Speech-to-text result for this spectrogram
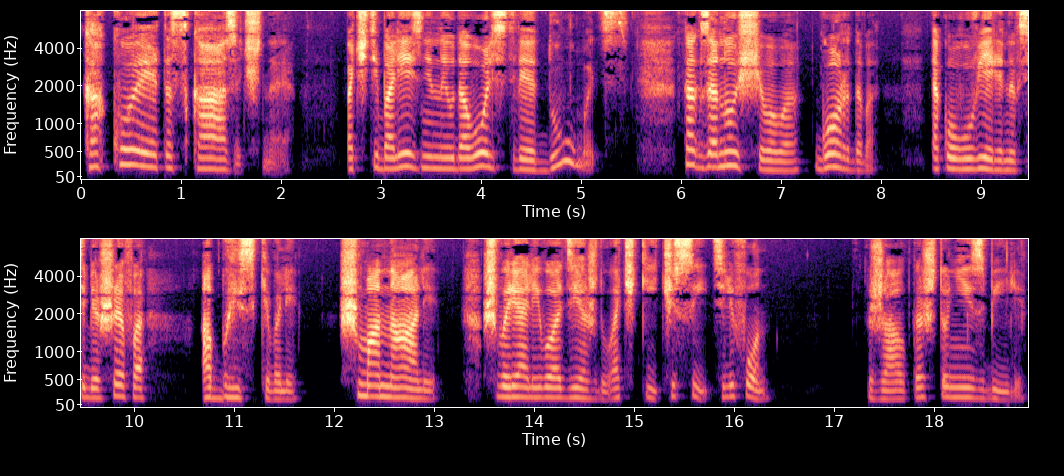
Какое это сказочное, почти болезненное удовольствие думать, как заносчивого, гордого, такого уверенного в себе шефа обыскивали, шмонали, швыряли его одежду, очки, часы, телефон. Жалко, что не избили.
